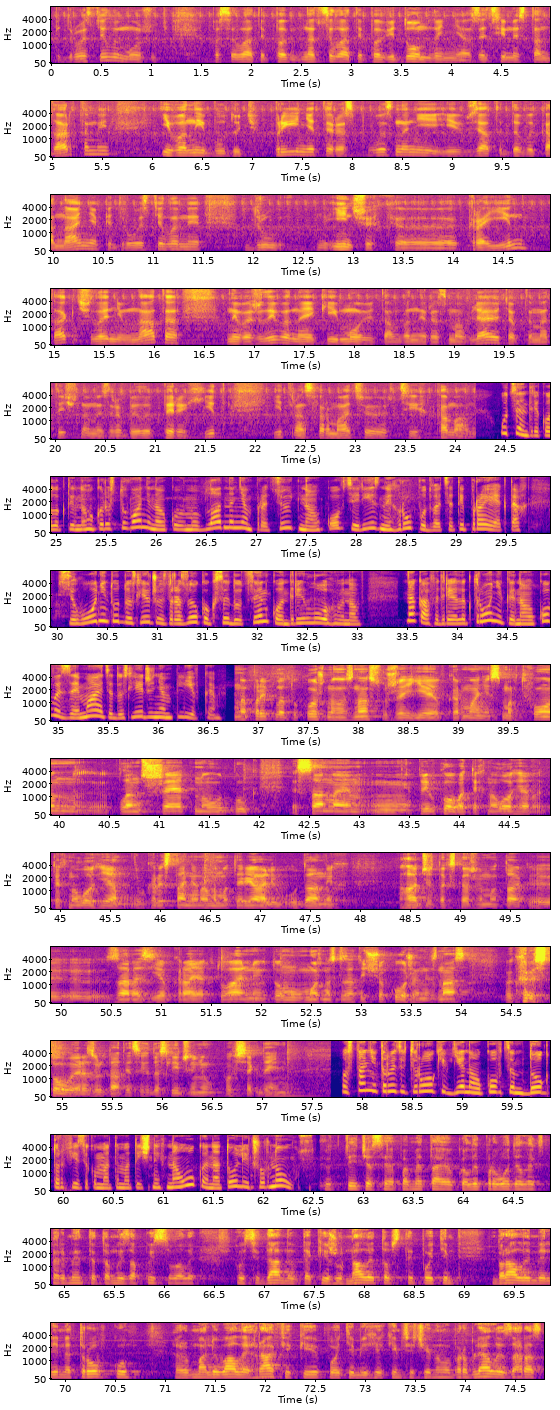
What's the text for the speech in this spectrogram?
підрозділи можуть посилати, надсилати повідомлення за цими стандартами, і вони будуть прийняті, розпознані і взяти до виконання підрозділами інших е, країн, так, членів НАТО. Неважливо на якій мові там вони розмовляють, автоматично ми зробили перехід і трансформацію цих команд. У центрі колективного користування науковим обладнанням працюють науковці різних груп у 20 проєктах. Сьогодні тут досліджує зразок оксиду цинку Андрій Логвинов. На кафедрі електроніки науковець займається дослідженням плівки. Наприклад, у кожного з нас вже є в кармані смартфон, е, планшет, ноутбук. Саме плівкова технологія, технологія використання наноматеріалів у даних гаджетах, скажімо так, е, зараз є вкрай актуальною. Тому можна сказати, що кожен із нас використовує результати цих досліджень у повсякденні. Останні 30 років є науковцем доктор фізико-математичних наук Анатолій Чорноус. В ті часи я пам'ятаю, коли проводили експерименти, то ми записували усі дані в такі журнали товсті, потім брали міліметровку, малювали графіки, потім їх якимось чином обробляли. Зараз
